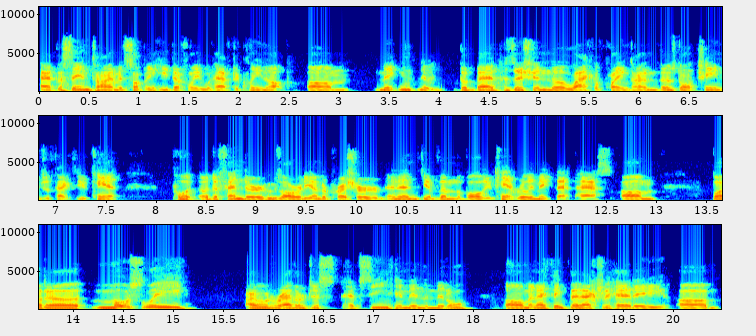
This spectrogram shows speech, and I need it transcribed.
at the same time, it's something he definitely would have to clean up. Um, making the bad position, the lack of playing time, those don't change the fact that you can't put a defender who's already under pressure and then give them the ball. You can't really make that pass. Um, but uh, mostly, I would rather just have seen him in the middle. Um, and I think that actually had a um,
